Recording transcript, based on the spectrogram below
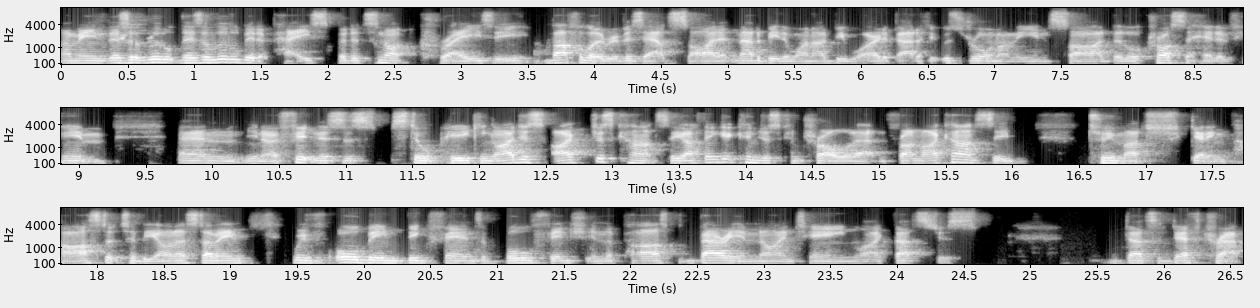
I mean, there's a little there's a little bit of pace, but it's not crazy. Buffalo River's outside it, and that'd be the one I'd be worried about if it was drawn on the inside, but it'll cross ahead of him. And you know, fitness is still peaking. I just I just can't see. I think it can just control it out in front. I can't see too much getting past it, to be honest. I mean, we've all been big fans of Bullfinch in the past. Barrier 19, like that's just that's a death trap.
